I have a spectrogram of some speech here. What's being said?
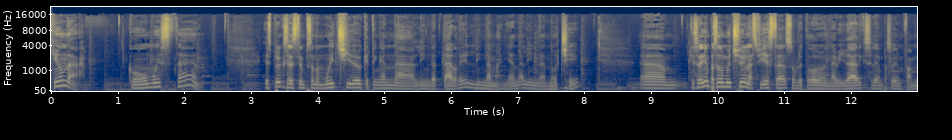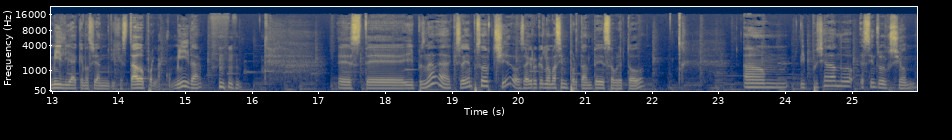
¿Qué? ¿Cómo están? Espero que se les esté empezando muy chido, que tengan una linda tarde, linda mañana, linda noche. que se le hayan pasado muy chido en las fiestas, sobre todo en Navidad, que se le hayan pasado en familia, que no se hayan digestado por la comida. este, y pues nada, que se le hayan pasado chido, o sea, creo que es lo más importante sobre todo. y pues ya dando esta introducción,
